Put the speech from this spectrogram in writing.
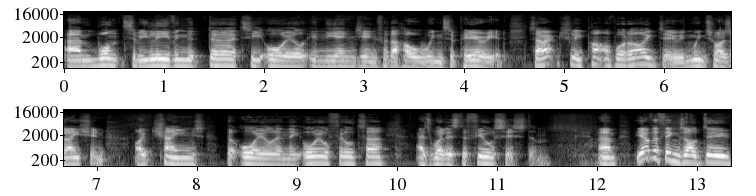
um, want to be leaving the dirty oil in the engine for the whole winter period. So actually part of what I do in winterization, I change the oil in the oil filter as well as the fuel system. Um, the other things I'll do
